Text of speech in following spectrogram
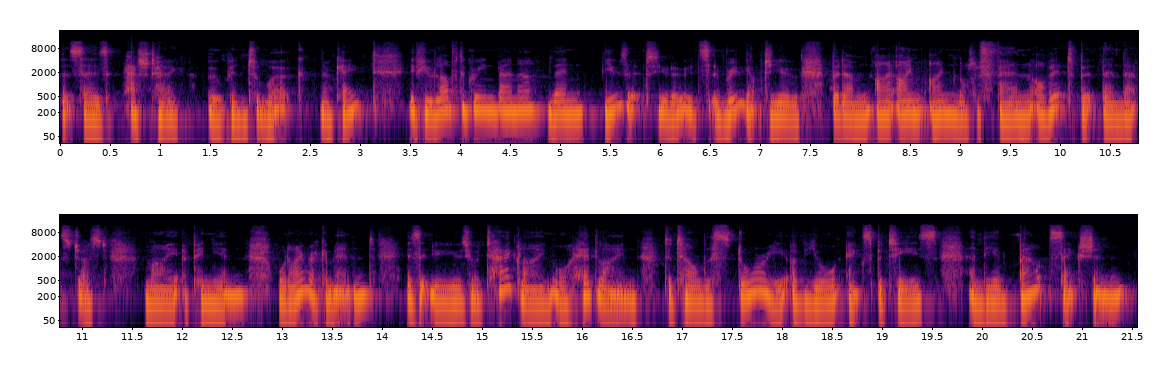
that says hashtag open to work. Okay. If you love the green banner, then use it. You know, it's really up to you. But um, I, I'm I'm not a fan of it. But then that's just my opinion. What I recommend is that you use your tagline or headline to tell the story of your expertise, and the about section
